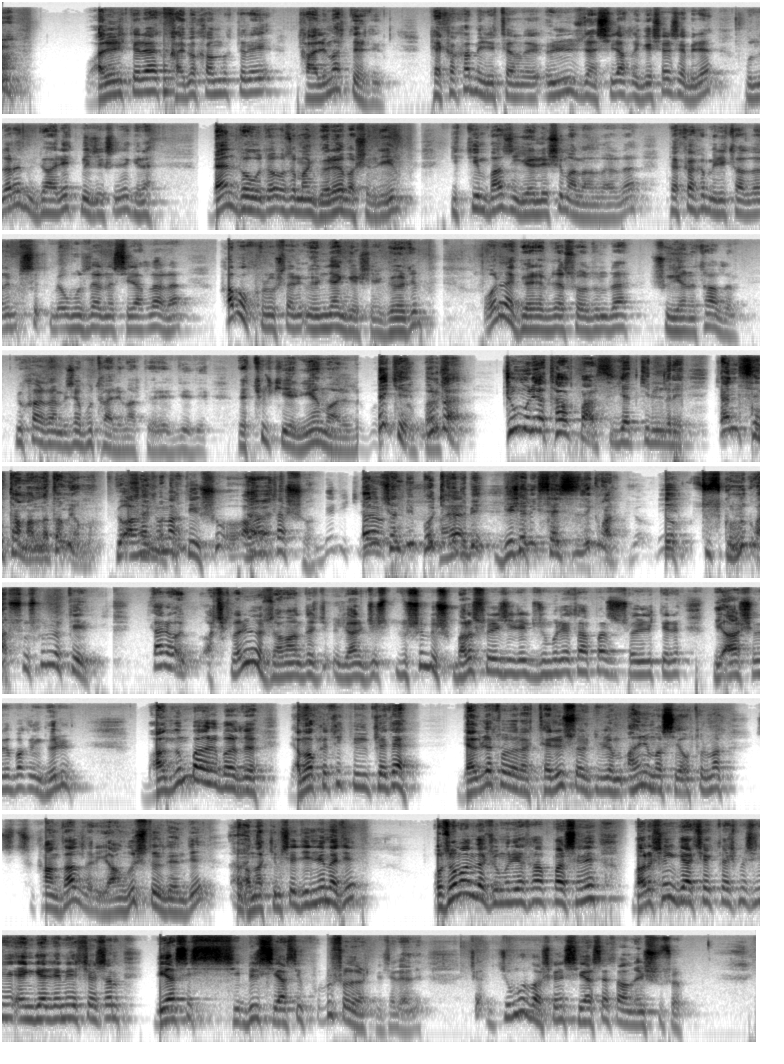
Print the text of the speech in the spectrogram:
valiliklere, kaymakamlıklara talimat verdin. PKK militanları önünüzden silahla geçerse bile bunlara müdahale etmeyeceksiniz gene. Ben doğuda o zaman görev başındayım. Gittiğim bazı yerleşim alanlarında PKK militanların ve omuzlarına silahlarla kamu kuruluşlarının önünden geçtiğini gördüm. Orada görevlilere sorduğumda şu yanıtı aldım. Yukarıdan bize bu talimat verildi dedi. Ve Türkiye niye mağlup? Peki burada Cumhuriyet Halk Partisi yetkilileri kendisini tam anlatamıyor mu? Yok anlatmamak değil. Şu evet. şu. Bir iktidar, yani sen bir politikada hayır, bir, bir şeylik sessizlik var. Bir yok, suskunluk var. Suskunluk değil. Yani açıklanıyor zamanda yani düşün bir şu barış süreciyle Cumhuriyet Halk Partisi söyledikleri bir arşive bakın görün. Bangın bağrı bağırdı. Demokratik bir ülkede devlet olarak terörist örgütle aynı masaya oturmak skandaldır, yanlıştır dendi. Evet. Ama kimse dinlemedi. O zaman da Cumhuriyet Halk Partisi'ni barışın gerçekleşmesini engellemeye çalışan bir siyasi, bir siyasi kuruluş olarak niteledi. Cumhurbaşkanı siyaset anlayışı şu.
